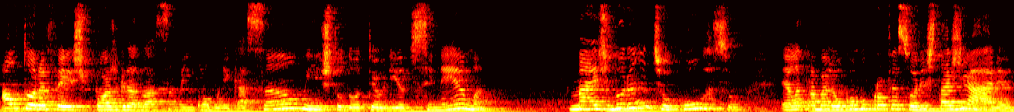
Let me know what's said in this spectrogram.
A autora fez pós-graduação em comunicação e estudou teoria do cinema, mas durante o curso ela trabalhou como professora estagiária.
